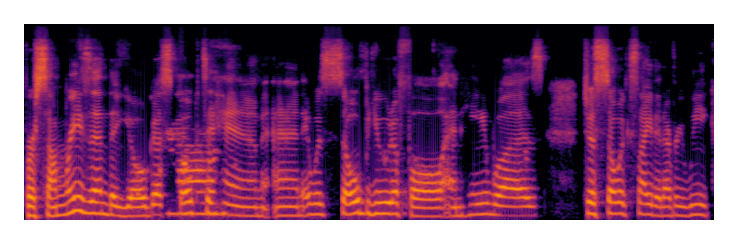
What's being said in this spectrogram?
for some reason, the yoga spoke to him and it was so beautiful. And he was just so excited every week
